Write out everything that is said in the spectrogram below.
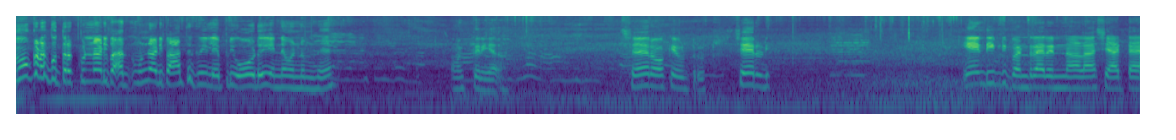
மூக்கடை குத்துறக்கு முன்னாடி பா முன்னாடி பார்த்துருக்கிறீங்களா எப்படி ஓடு என்ன பண்ணும்னு உனக்கு தெரியாது? சரி ஓகே விட்டுரு சரிடி ஏன்டி இப்படி பண்ணுற ரெண்டு நாளாக ஷேட்டை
